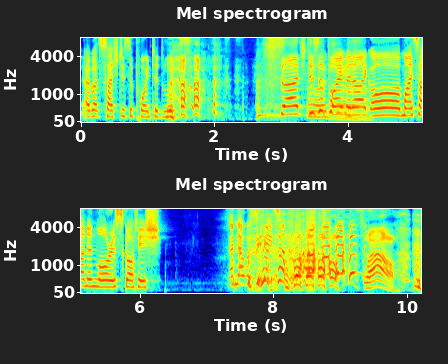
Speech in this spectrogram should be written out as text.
I got such disappointed looks. Such disappointment. They're like, oh, my son-in-law is Scottish. And that was it. Wow. And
